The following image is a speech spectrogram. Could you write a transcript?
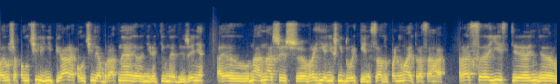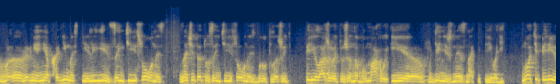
потому что получили не пиара, получили обратное негативное движение. А наши ж враги, они ж не дураки, они сразу понимают, раз, ага, раз э, есть, э, э, вернее, необходимость или есть заинтересованность, значит, эту заинтересованность будут ложить, перелаживать уже на бумагу и в денежные знаки переводить. Но теперь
